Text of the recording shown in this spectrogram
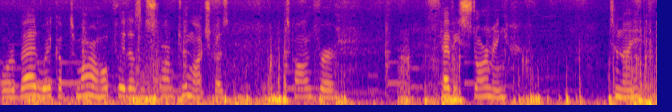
go to bed, wake up tomorrow. Hopefully it doesn't storm too much because it's calling for heavy storming tonight.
